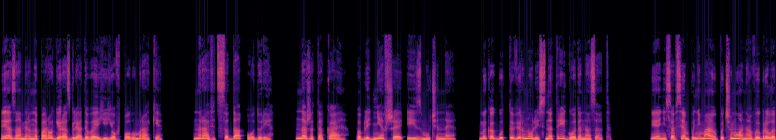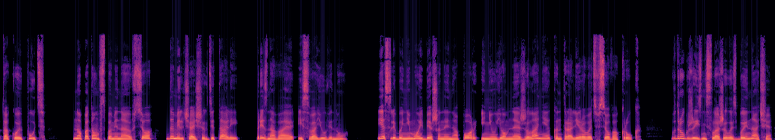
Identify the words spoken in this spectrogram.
Я замер на пороге, разглядывая ее в полумраке. Нравится, да, одури? Даже такая, побледневшая и измученная. Мы как будто вернулись на три года назад. Я не совсем понимаю, почему она выбрала такой путь, но потом вспоминаю все до мельчайших деталей, признавая и свою вину. Если бы не мой бешеный напор и неуемное желание контролировать все вокруг. Вдруг жизнь сложилась бы иначе.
